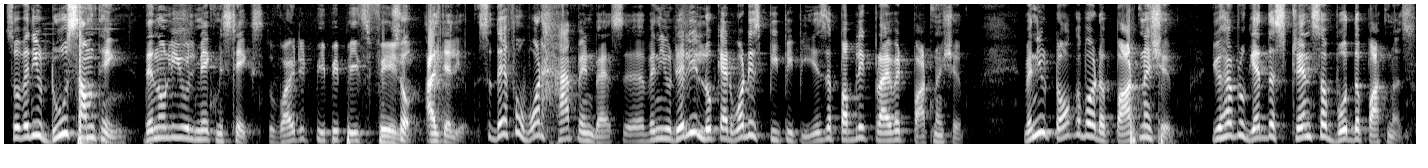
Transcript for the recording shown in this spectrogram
So when you do something, then only you will make mistakes. So why did PPPs fail? So I'll tell you. So therefore, what happened was uh, when you really look at what is PPP, is a public-private partnership. When you talk about a partnership, you have to get the strengths of both the partners.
